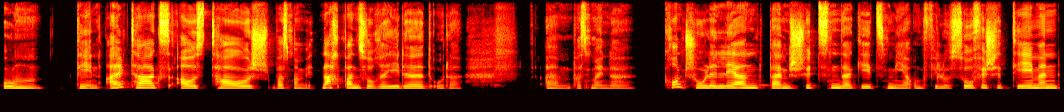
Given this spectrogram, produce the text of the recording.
um den Alltagsaustausch, was man mit Nachbarn so redet oder ähm, was man in der Grundschule lernt. Beim Schützen, da geht es mehr um philosophische Themen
